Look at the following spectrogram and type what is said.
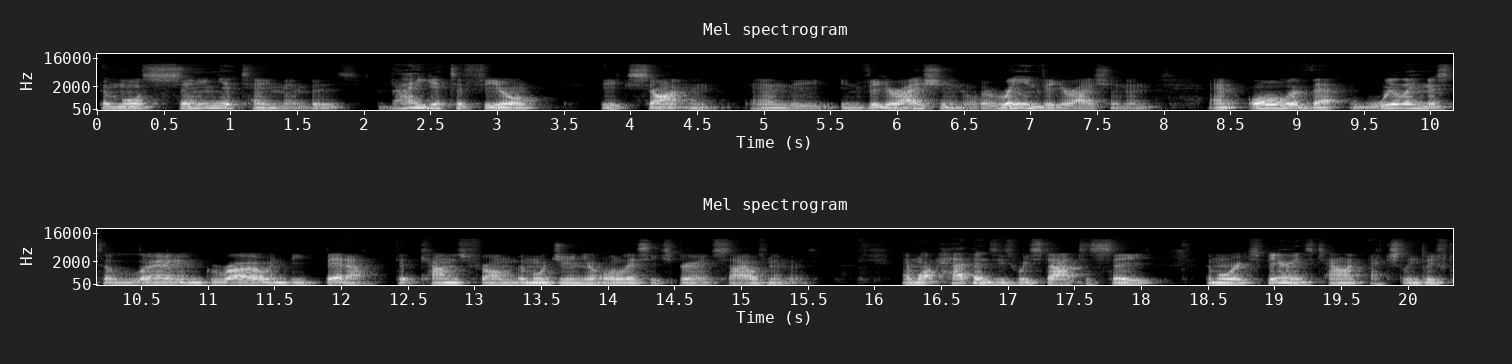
the more senior team members, they get to feel the excitement and the invigoration or the reinvigoration and and all of that willingness to learn and grow and be better that comes from the more junior or less experienced sales members. And what happens is we start to see the more experienced talent actually lift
